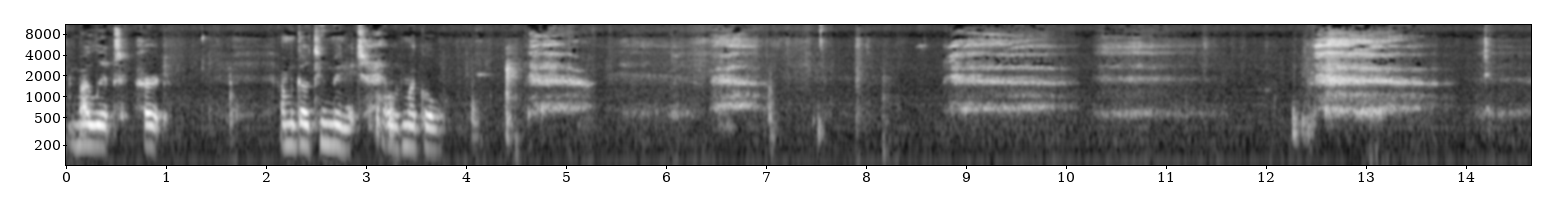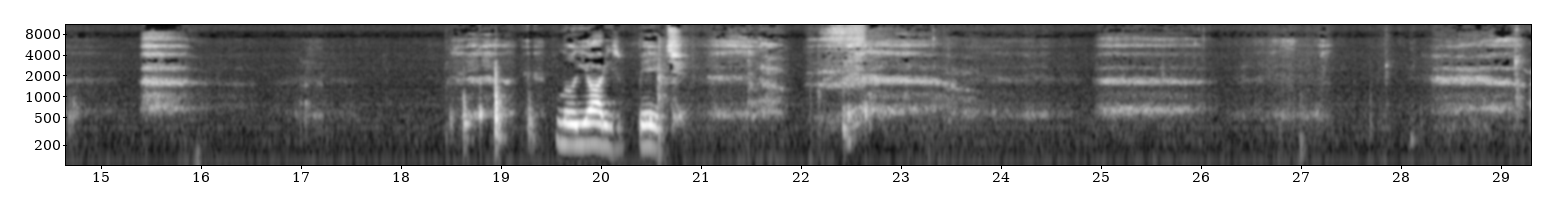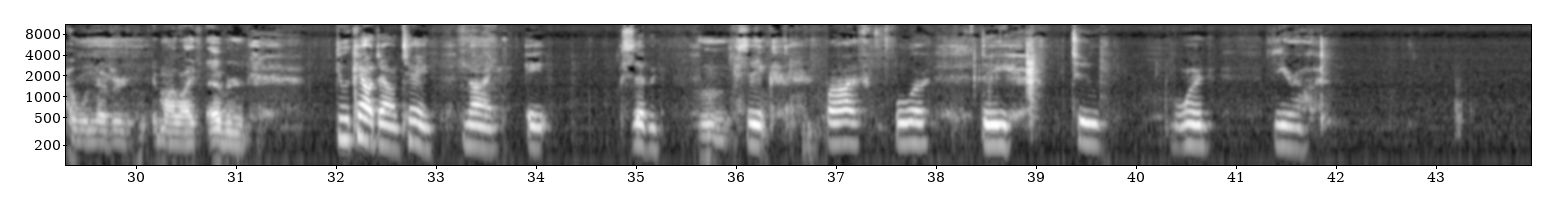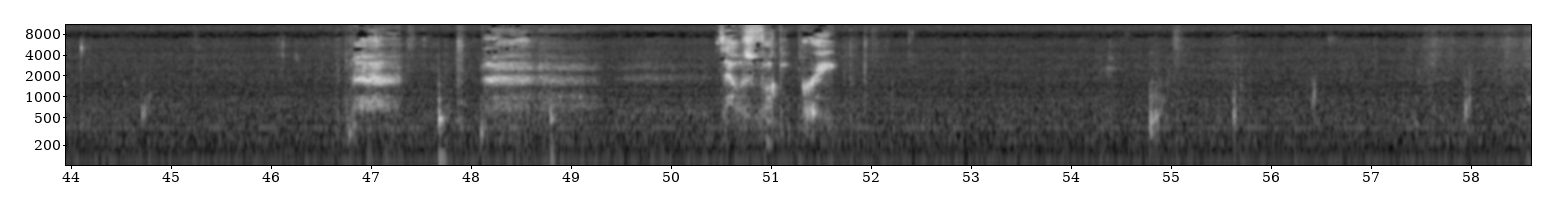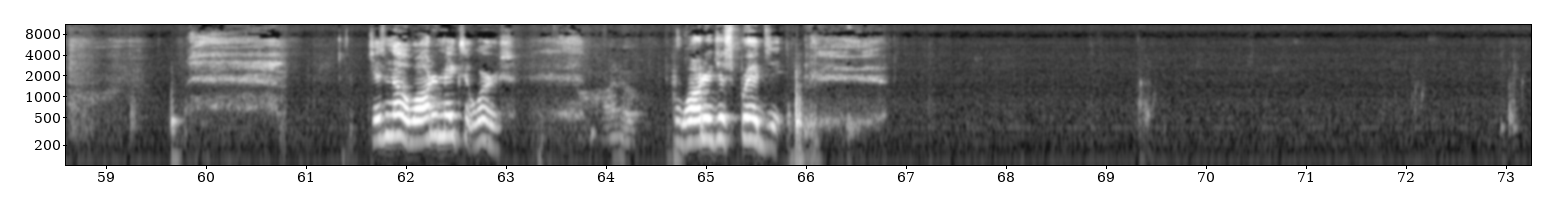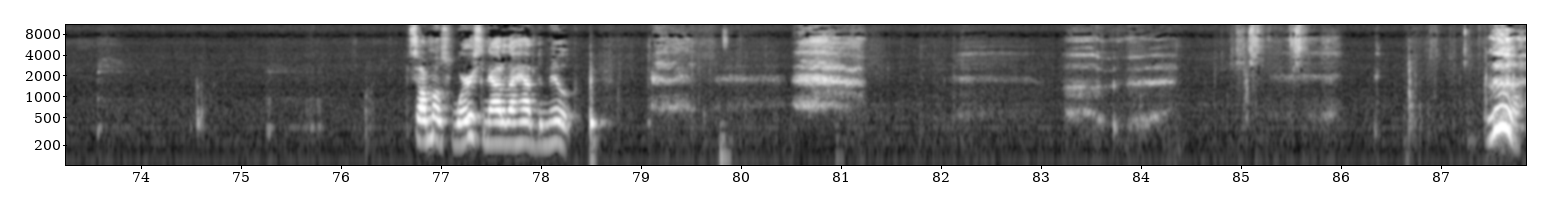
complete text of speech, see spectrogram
My lips hurt. I'm gonna go two minutes. That was my goal. Lil Yachty's bitch. I will never in my life ever. Do a countdown. 10, 9, 8, 7, Mm, 6, 5, 4, 3, 2, 1, 0. Just know water makes it worse. I know. Water just spreads it. It's almost worse now that I have the milk. Ugh.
